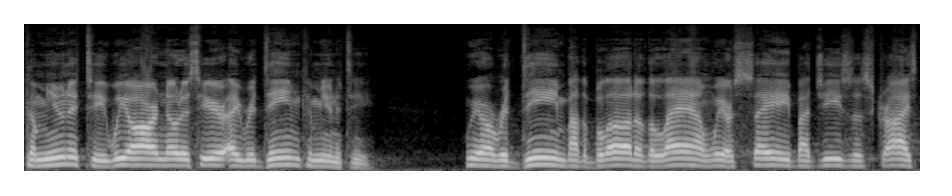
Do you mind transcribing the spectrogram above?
community. We are, notice here, a redeemed community. We are redeemed by the blood of the Lamb. We are saved by Jesus Christ.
